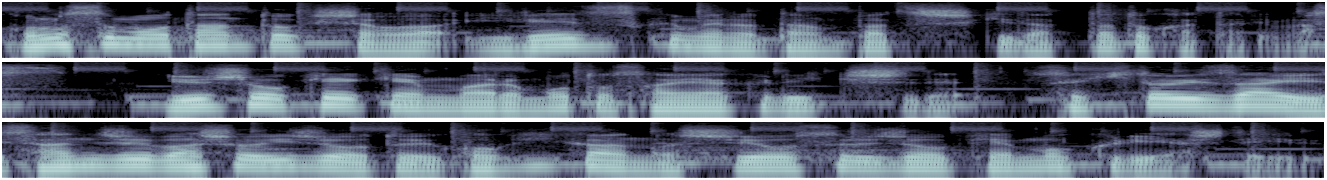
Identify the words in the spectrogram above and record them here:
この相撲担当記者は異例ずくめの断髪式だったと語ります。優勝経験もある元三役力士で、関取在位30場所以上という国技館の使用する条件もクリアしている。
